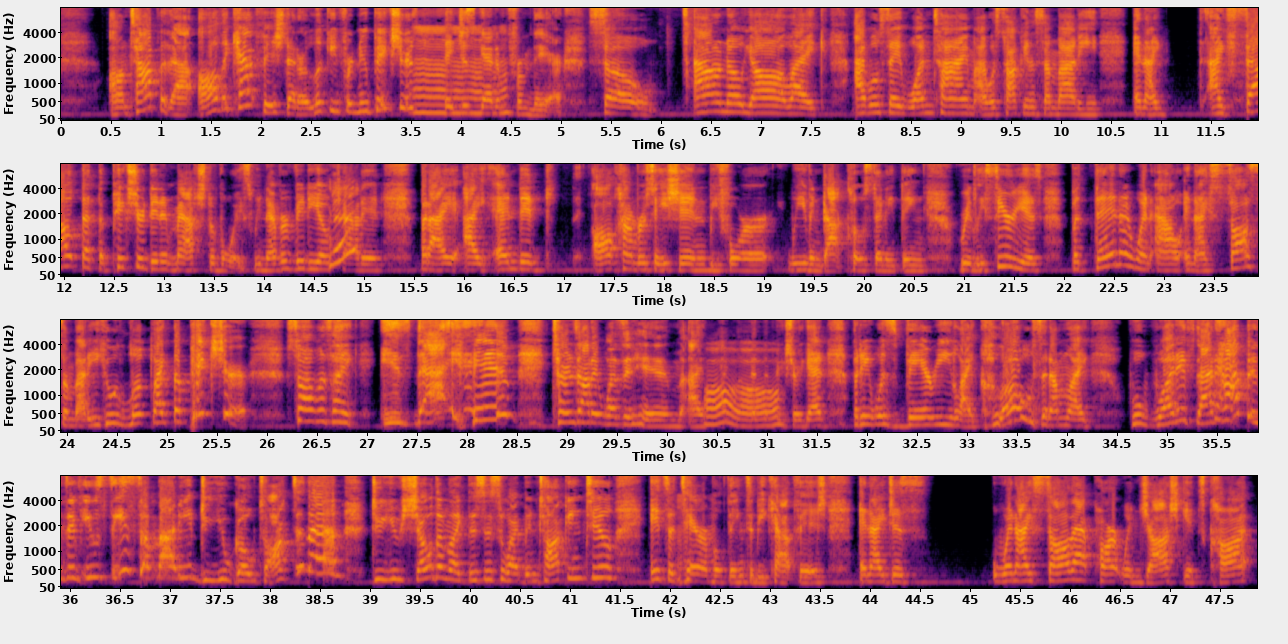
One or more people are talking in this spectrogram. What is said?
On top of that, all the catfish that are looking for new pictures, they just get them mm-hmm. from there. So I don't know, y'all. Like, I will say one time I was talking to somebody and I I felt that the picture didn't match the voice. We never video chatted, but I, I ended all conversation before we even got close to anything really serious. But then I went out and I saw somebody who looked like the picture. So I was like, is that him? Turns out it wasn't him. I, I looked at the Oh. picture again, but it was very like close. And I'm like, well, what if that happens? If you see somebody, do you go talk to them? Do you show them like this is who I've been talking to? It's a mm-hmm. terrible thing to be catfish. And I just, when I saw that part when Josh gets caught,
